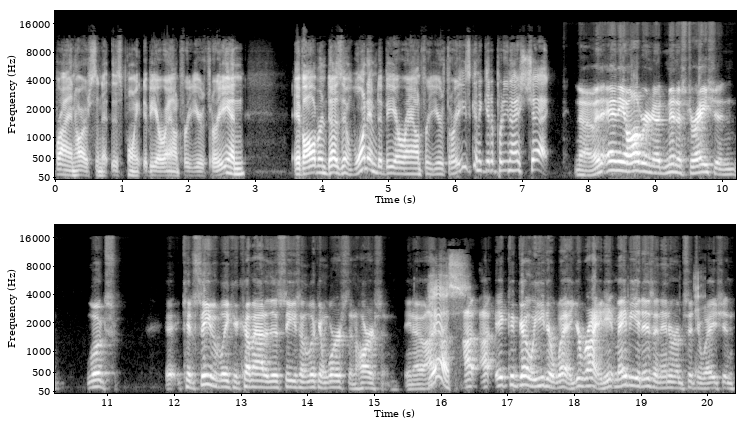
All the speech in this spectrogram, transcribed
Brian Harsin at this point to be around for year three. And if Auburn doesn't want him to be around for year three, he's going to get a pretty nice check. No, and the Auburn administration looks conceivably could come out of this season looking worse than Harsin. You know, yes, I, I, it could go either way. You're right. It, maybe it is an interim situation.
